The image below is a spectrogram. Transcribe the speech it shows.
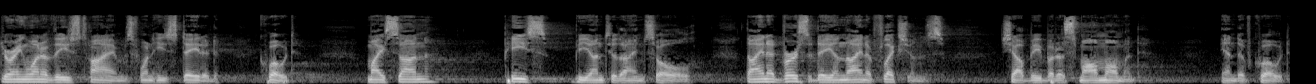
during one of these times when he stated, quote, My son, peace be unto thine soul. Thine adversity and thine afflictions shall be but a small moment. End of quote.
